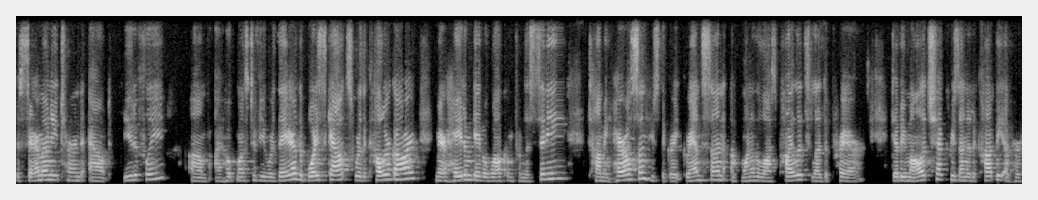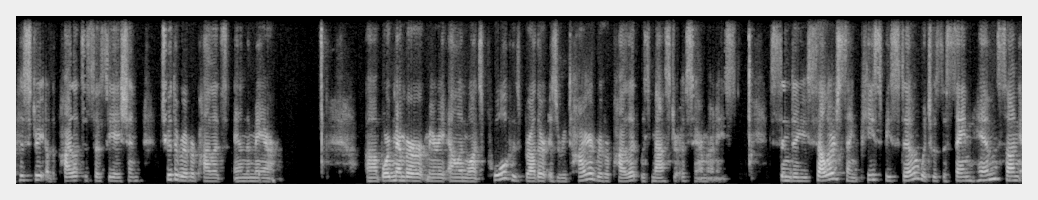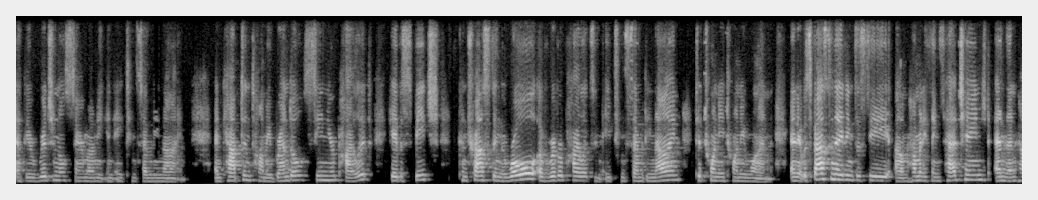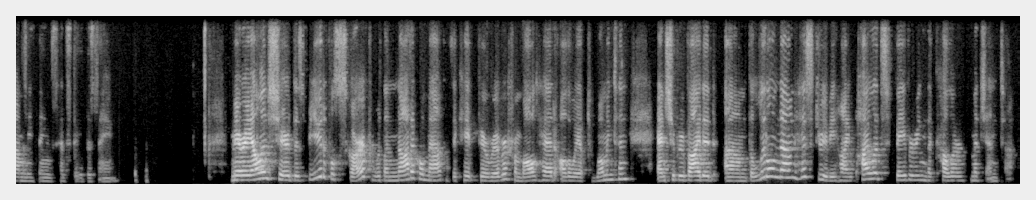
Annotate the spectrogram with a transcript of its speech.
The ceremony turned out beautifully. Um, I hope most of you were there. The Boy Scouts were the color guard. Mayor Hatem gave a welcome from the city. Tommy Harrelson, who's the great grandson of one of the lost pilots, led the prayer. Debbie Malachek presented a copy of her History of the Pilots Association to the River Pilots and the mayor. Uh, board member Mary Ellen Watts Poole, whose brother is a retired river pilot, was master of ceremonies. Cindy Sellers sang Peace Be Still, which was the same hymn sung at the original ceremony in 1879. And Captain Tommy Brendel, senior pilot, gave a speech contrasting the role of river pilots in 1879 to 2021. And it was fascinating to see um, how many things had changed and then how many things had stayed the same. Mary Ellen shared this beautiful scarf with a nautical map of the Cape Fear River from Bald Head all the way up to Wilmington. And she provided um, the little known history behind pilots favoring the color magenta.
